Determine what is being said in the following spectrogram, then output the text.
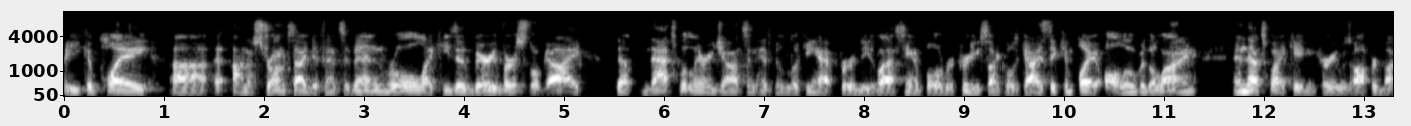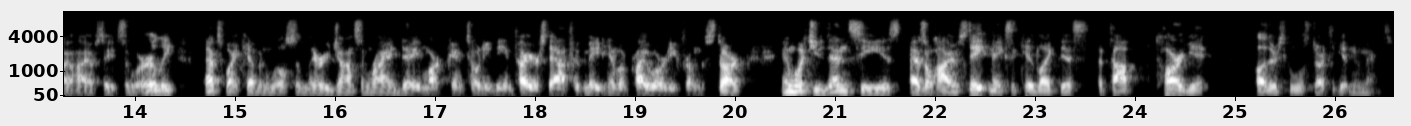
He could play uh, on a strong side defensive end role. Like he's a very versatile guy that that's what Larry Johnson has been looking at for these last handful of recruiting cycles, guys that can play all over the line. And that's why Caden Curry was offered by Ohio State so early. That's why Kevin Wilson, Larry Johnson, Ryan Day, Mark Pantoni, the entire staff have made him a priority from the start. And what you then see is as Ohio State makes a kid like this a top target, other schools start to get in the mix.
